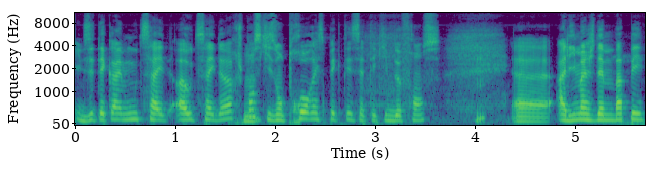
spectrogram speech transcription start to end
ils étaient quand même outside, outsiders. Je pense mm. qu'ils ont trop respecté cette équipe de France, mm. euh, à l'image d'Mbappé.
